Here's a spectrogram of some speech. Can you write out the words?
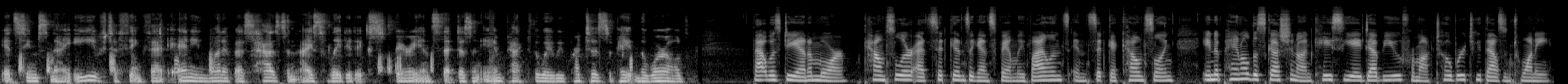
it seems naive to think that any one of us has an isolated experience that doesn't impact the way we participate in the world. That was Deanna Moore, counselor at Sitkans Against Family Violence and Sitka Counseling, in a panel discussion on KCAW from October 2020.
